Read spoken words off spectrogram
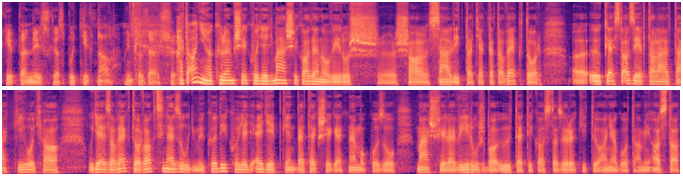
képpen néz ki a Sputniknál, mint az első. Hát annyi a különbség, hogy egy másik adenovírussal szállítatják, tehát a vektor. Ők ezt azért találták ki, hogyha ugye ez a vektor vakcina, ez úgy működik, hogy egy egyébként betegséget nem okozó másféle vírusba ültetik azt az örökítő anyagot, ami azt a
